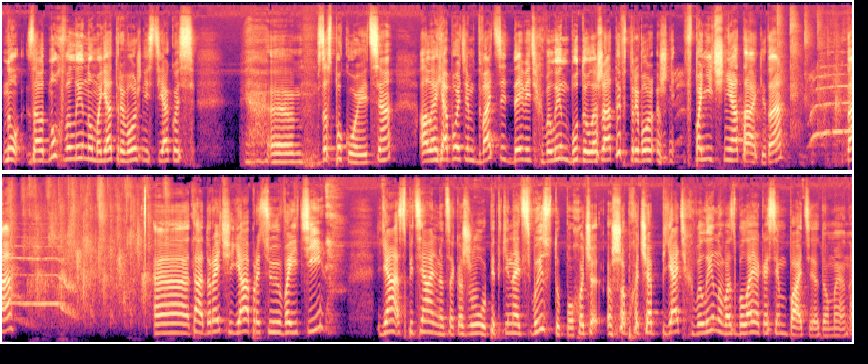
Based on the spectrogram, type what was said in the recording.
Ну, за одну хвилину моя тривожність якось е, заспокоїться, але я потім 29 хвилин буду лежати в тривожні, в панічній атакі, так? Так? Е, та, до речі, я працюю в ІТ. Я спеціально це кажу під кінець виступу, хоч, щоб хоча б 5 хвилин у вас була якась емпатія до мене.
